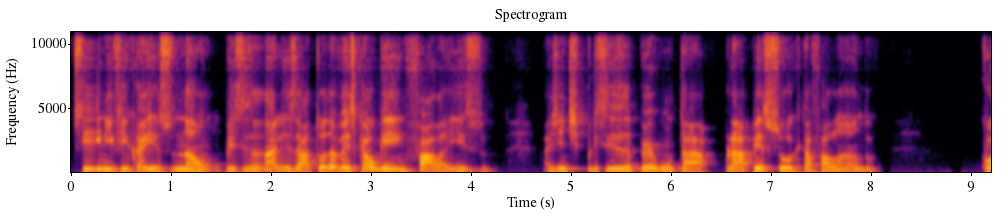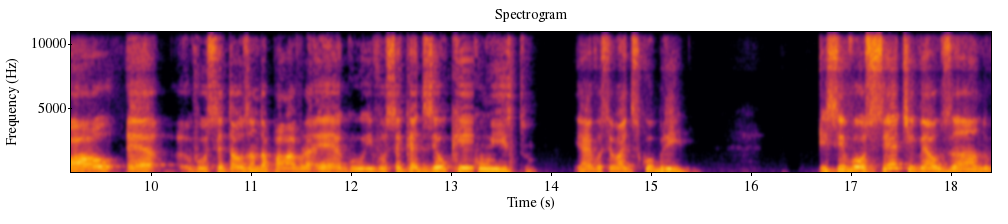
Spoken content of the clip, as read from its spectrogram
significa isso? Não precisa analisar. Toda vez que alguém fala isso, a gente precisa perguntar para a pessoa que está falando qual é. Você está usando a palavra ego e você quer dizer o que com isso? E aí você vai descobrir. E se você estiver usando,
